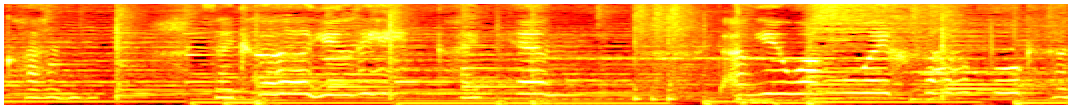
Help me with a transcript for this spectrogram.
惯在刻意里改变，但遗忘为何不肯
